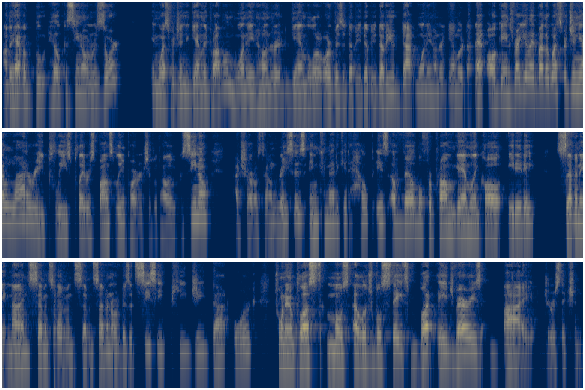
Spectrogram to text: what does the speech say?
On behalf of Boot Hill Casino and Resort in West Virginia, gambling problem, 1 800 Gambler or visit www.1800Gambler.net. All games regulated by the West Virginia Lottery. Please play responsibly in partnership with Hollywood Casino at Charlestown Races in Connecticut. Help is available for problem gambling. Call 888 789 7777 or visit ccpg.org. 21 plus, most eligible states, but age varies by jurisdiction.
